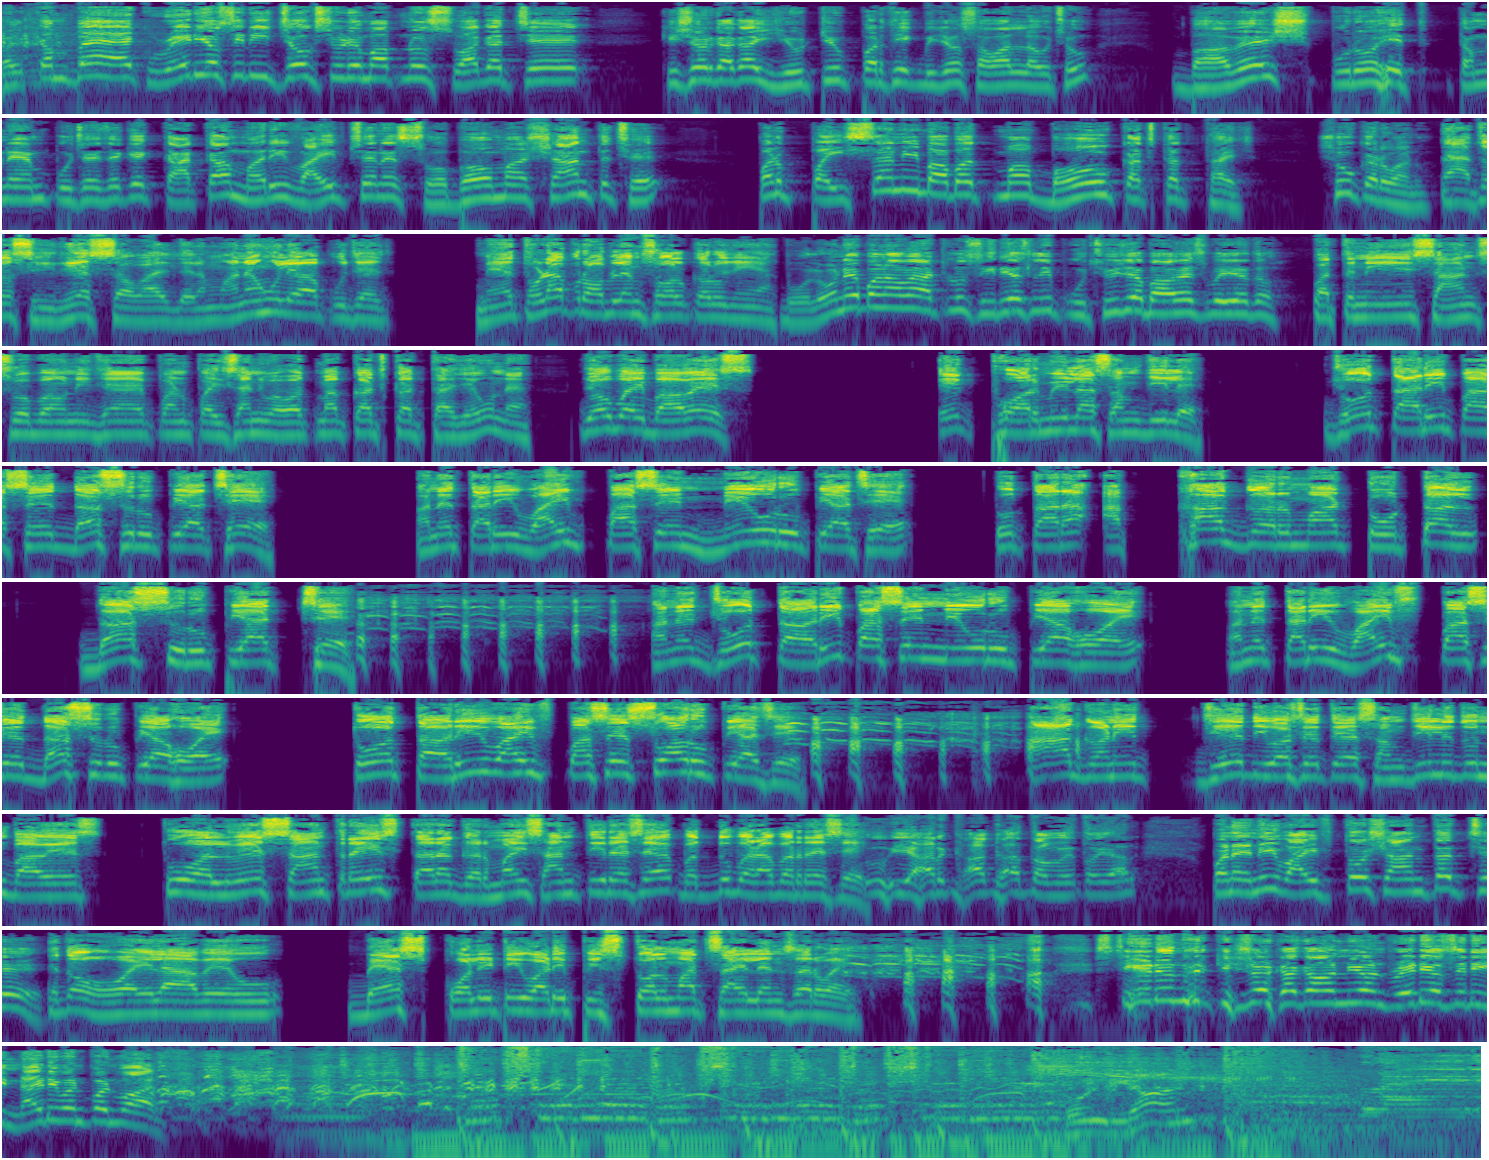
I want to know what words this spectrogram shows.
Welcome back radio city joke સ્ટુડિયોમાં આપનું સ્વાગત છે. કિશોર કાકા યુટ્યુબ પરથી એક બીજો સવાલ લઉં છું. ભાવેશ પુરોહિત તમને એમ પૂછે છે કે કાકા મારી વાઈફ છે ને સ્વભાવમાં શાંત છે પણ પૈસાની બાબતમાં બહુ કચકચ થાય છે. શું કરવાનું? આ તો સિરિયસ સવાલ છે મને હું લેવા પૂછે છે? મેં થોડા પ્રોબ્લેમ સોલ્વ કરું છું અહીંયા. બોલો ને પણ હવે આટલું સિરિયસલી પૂછ્યું છે ભાવેશભાઈએ તો. પત્ની શાંત સ્વભાવની છે પણ પૈસાની બાબતમાં કચકચ થાય છે એવું ને? જો ભાઈ ભાવેશ એક ફોર્મ્યુલા સમજી લે. જો તારી પાસે દસ રૂપિયા છે અને તારી વાઈફ પાસે નેવું રૂપિયા છે તો તારા આખા ઘરમાં ટોટલ દસ રૂપિયા જ છે. અને જો તારી પાસે નેવું રૂપિયા હોય અને તારી વાઈફ પાસે દસ રૂપિયા હોય તો તારી વાઈફ પાસે સો રૂપિયા છે. આ ગણિત જે દિવસે તે સમજી લીધું ને ભાવેશ તું ઓલવેઝ શાંત રહીશ તારા ઘરમાં શાંતિ રહેશે બધું બરાબર રહેશે. યાર કાકા તમે તો યાર પણ એની વાઈફ તો શાંત જ છે. એ તો હોયલા આવે એવું. બેસ્ટ ક્વોલિટી વાળી પિસ્તોલમાં જ સાયલેન્સર હોય. Stadium with Kishore Kaka only on radio city ninety one point one on Radio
